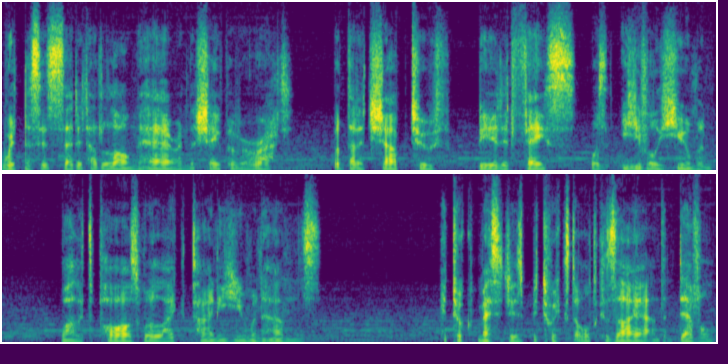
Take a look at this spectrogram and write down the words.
Witnesses said it had long hair and the shape of a rat, but that its sharp tooth, bearded face was evilly human, while its paws were like tiny human hands. It took messages betwixt old Keziah and the devil,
